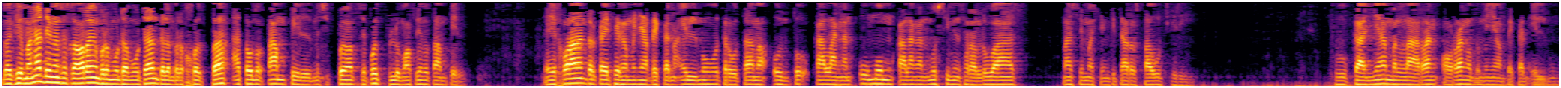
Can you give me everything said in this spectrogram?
Bagaimana dengan seseorang yang bermudah-mudahan dalam berkhutbah atau untuk tampil meskipun tersebut belum waktunya untuk tampil? Ya ikhwan terkait dengan menyampaikan ilmu terutama untuk kalangan umum, kalangan muslimin secara luas, masing-masing kita harus tahu diri. Bukannya melarang orang untuk menyampaikan ilmu.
